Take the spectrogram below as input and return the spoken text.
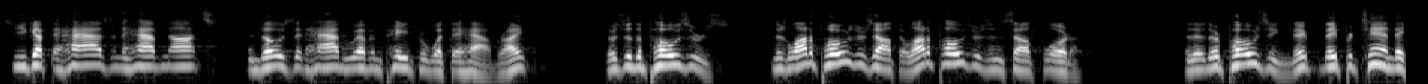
So you got the haves and the have nots, and those that have who haven't paid for what they have, right? Those are the posers. And there's a lot of posers out there, a lot of posers in South Florida. They're, they're posing, they, they pretend. They,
